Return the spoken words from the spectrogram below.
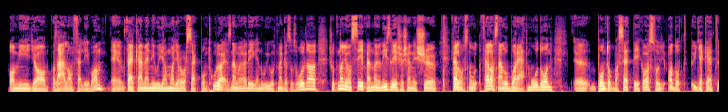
ami így a, az állam felé van. Fel kell menni ugye a magyarország.hu-ra, ez nem olyan régen újult meg ez az oldal, és ott nagyon szépen, nagyon ízlésesen és felhasználó, felhasználó barát módon pontokba szedték azt, hogy adott ügyeket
